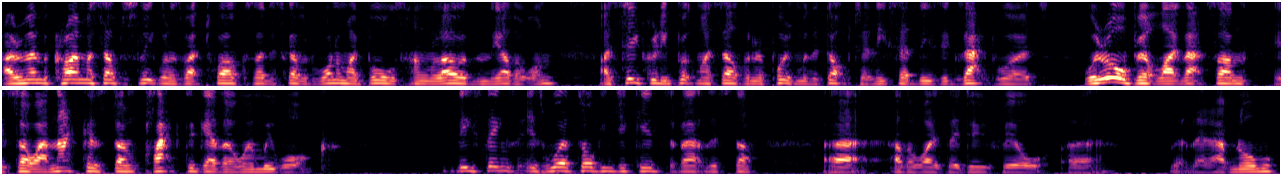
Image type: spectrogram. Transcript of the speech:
I remember crying myself to sleep when I was about 12 because I discovered one of my balls hung lower than the other one. I secretly booked myself an appointment with a doctor, and he said these exact words We're all built like that, son. It's so our knackers don't clack together when we walk. These things is worth talking to your kids about this stuff. Uh, otherwise, they do feel uh, that they're abnormal.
